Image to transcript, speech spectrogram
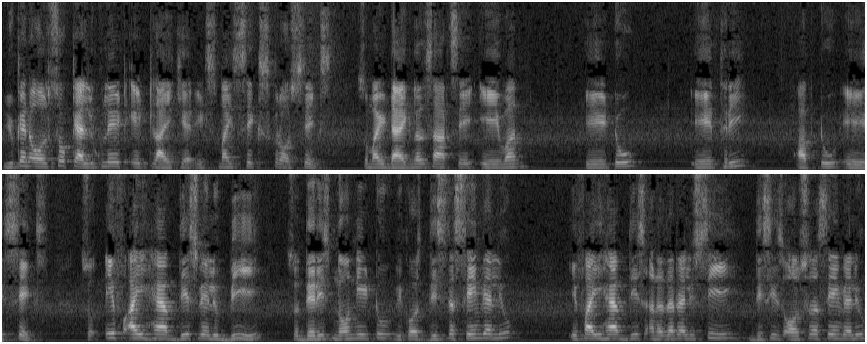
you can also calculate it like here. It's my 6 cross 6. So my diagonals are say A1, A2, A3 up to A6. So if I have this value B, so there is no need to because this is the same value. If I have this another value C, this is also the same value.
